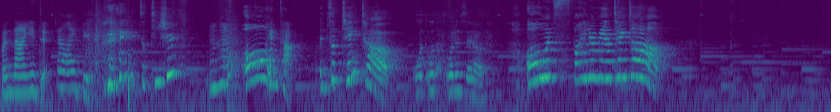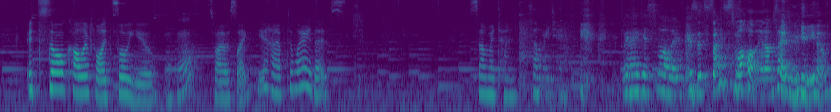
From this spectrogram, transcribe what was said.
but now you did. Now I do. it's a t-shirt? Mm-hmm. Oh! Tank top. It's a tank top. What, what, what is it of? Oh, it's Spider-Man tank top. It's so colorful. It's so you. Mm-hmm. So I was like, you have to wear this. Summertime. Summertime. when I get smaller, because it's size small and I'm size medium.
